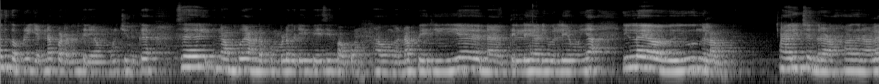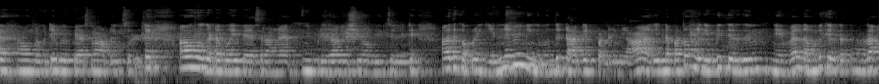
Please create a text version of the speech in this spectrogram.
அதுக்கப்புறம் என்ன பண்ணுறதுன்னு தெரியாமல் முடிச்சுனுக்கு சரி நம்ம போய் அந்த பொம்பளைக்கிட்டே பேசி பார்ப்போம். அவங்கன்னா பெரிய என்ன தில்லையாடி வெள்ளியம்மையா? இல்லை இவங்களாம் ஹரிச்சந்திரன். அதனால் அவங்கக்கிட்டே போய் பேசலாம் அப்படின்னு சொல்லிட்டு அவங்கக்கிட்ட போய் பேசுகிறாங்க இப்படி தான் விஷயம் அப்படின்னு சொல்லிட்டு. அதுக்கப்புறம் என்னவே நீங்கள் வந்து டார்கெட் பண்ணுறீங்களா என்னை பார்த்தா உங்களுக்கு எப்படி தெரியுது? என் மேலே நம்பிக்கை இருக்கிறதுனால தான்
